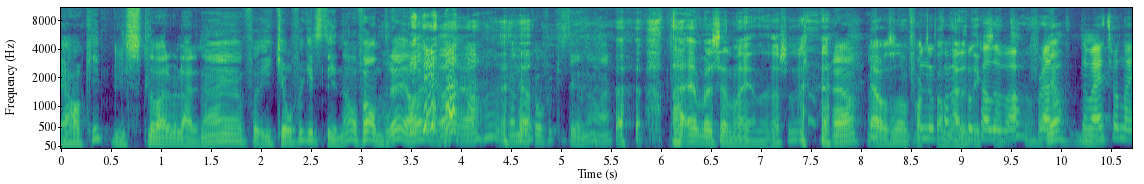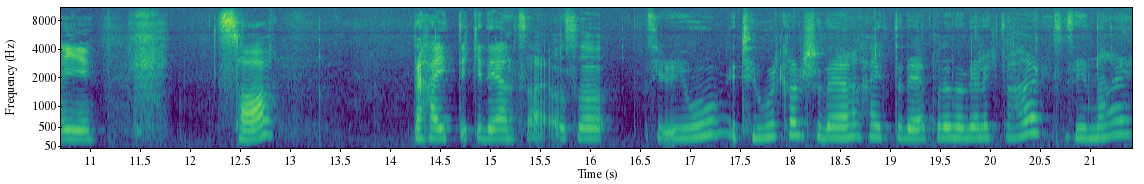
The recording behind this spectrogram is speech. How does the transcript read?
Jeg har ikke lyst til å være belærende. For, ikke overfor Kristine. Overfor andre, ja, ja, ja, Men ikke overfor Kristine. Nei. Nei, jeg bare kjenner meg igjen i det. skjønner du? Ja. Jeg er også en faktanerd. på ikke hva det var. For at Ja. det var et eller annet jeg sa. Det heter ikke det, sa jeg. Og så sier du jo, jeg tror kanskje det heter det på denne dialekta her. Så sier jeg nei.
